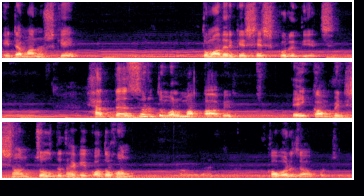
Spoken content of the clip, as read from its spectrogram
এটা মানুষকে তোমাদেরকে শেষ করে দিয়েছে। হাত্তা জুরতুমুল মাকাবির। এই কম্পিটিশন চলতে থাকে কতক্ষণ? কবরে যাওয়া পর্যন্ত।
